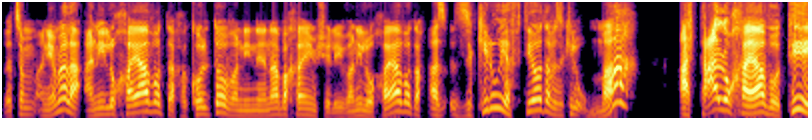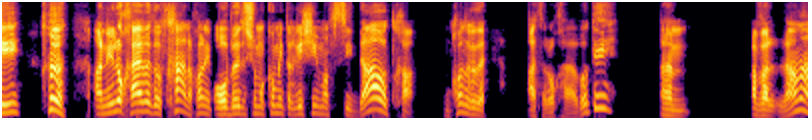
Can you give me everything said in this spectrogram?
בעצם אני אומר לה, אני לא חייב אותך, הכל טוב, אני נהנה בחיים שלי ואני לא חייב אותך. אז זה כאילו יפתיע אותה וזה כאילו, מה? אתה לא חייב אותי, אני לא חייבת אותך, נכון? או באיזשהו מקום היא תרגיש שהיא מפסידה אותך, נכון? זה כזה, אתה לא חייב אותי? Um, אבל למה?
